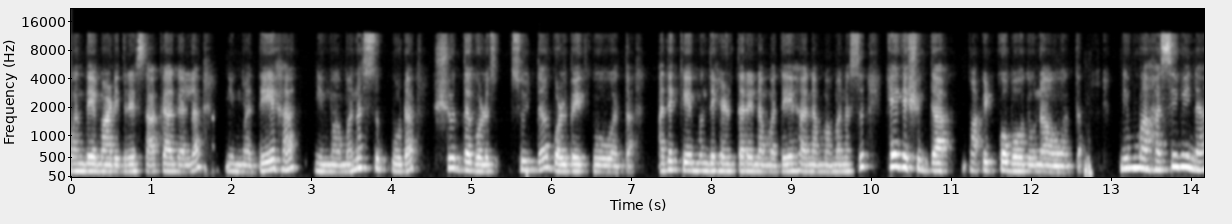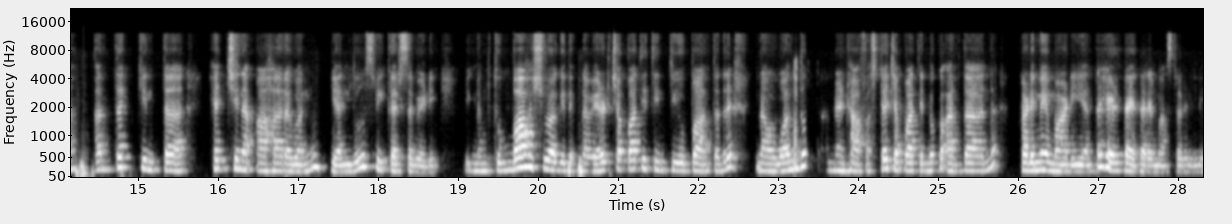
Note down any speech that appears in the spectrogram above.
ಒಂದೇ ಮಾಡಿದ್ರೆ ಸಾಕಾಗಲ್ಲ. ನಿಮ್ಮ ದೇಹ, ನಿಮ್ಮ ಮನಸ್ಸು ಕೂಡ ಶುದ್ಧಗೊಳಿಸ್, ಶುದ್ಧಗೊಳ್ಬೇಕು ಅಂತ. ಅದಕ್ಕೆ ಮುಂದೆ ಹೇಳ್ತಾರೆ ನಮ್ಮ ದೇಹ, ನಮ್ಮ ಮನಸ್ಸು ಹೇಗೆ ಶುದ್ಧ ಇಟ್ಕೋಬಹುದು ನಾವು ಅಂತ. ನಿಮ್ಮ ಹಸಿವಿನ ಅರ್ಧಕ್ಕಿಂತ ಹೆಚ್ಚಿನ ಆಹಾರವನ್ನು ಎಂದು ಸ್ವೀಕರಿಸಬೇಡಿ. ಈಗ ನಮ್ಗೆ ತುಂಬಾ ಹಸಿವಾಗಿದೆ. ನಾವ್ ಎರಡ್ ಚಪಾತಿ ತಿಂತೀವಪ್ಪ ಅಂತಂದ್ರೆ ನಾವು ಒಂದು ಒನ್ ಅಂಡ್ ಹಾಫ್ ಅಷ್ಟೇ ಚಪಾತಿ ತಿನ್ಬೇಕು. ಅರ್ಧ ಅನ್ನ ಕಡಿಮೆ ಮಾಡಿ ಅಂತ ಹೇಳ್ತಾ ಇದ್ದಾರೆ ಮಾಸ್ಟರ್ ಇಲ್ಲಿ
